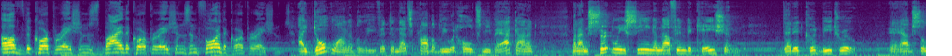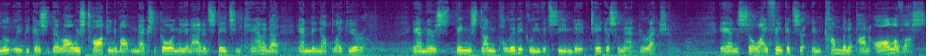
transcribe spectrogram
of the corporations, by the corporations, and for the corporations. I don't want to believe it, and that's probably what holds me back on it, but I'm certainly seeing enough indication that it could be true. Absolutely, because they're always talking about Mexico and the United States and Canada ending up like Europe. And there's things done politically that seem to take us in that direction. And so I think it's incumbent upon all of us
